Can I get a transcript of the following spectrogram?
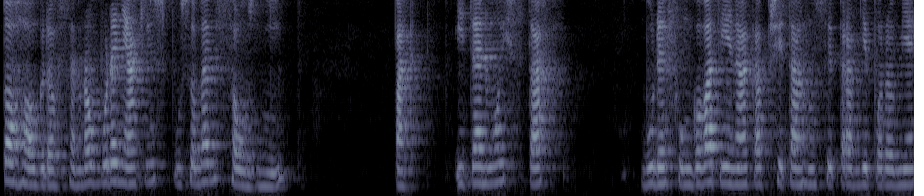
toho, kdo se mnou bude nějakým způsobem souznít, pak i ten můj vztah bude fungovat jinak a přitáhnu si pravděpodobně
